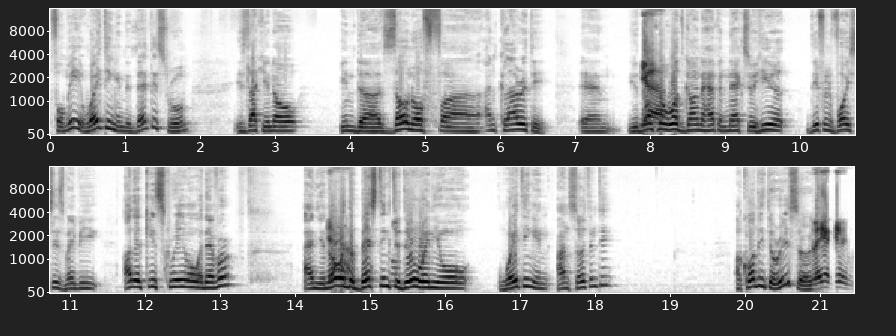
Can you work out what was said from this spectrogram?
for me. Waiting in the dentist room is like you know, in the zone of uh, unclarity, and you don't Yeah. know what's going to happen next. You hear different voices, maybe other kids scream or whatever, and you know what the best thing to do when you're waiting in uncertainty? According to research, play a game.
